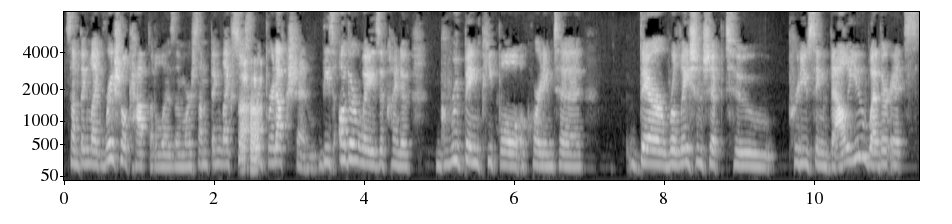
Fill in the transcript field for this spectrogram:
something like racial capitalism, or something like social uh-huh. reproduction. These other ways of kind of grouping people according to their relationship to producing value, whether it's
